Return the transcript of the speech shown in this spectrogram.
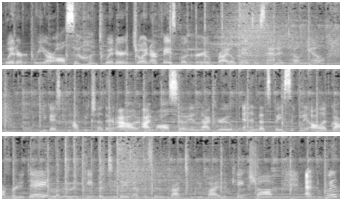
Twitter. We are also on Twitter. Join our Facebook group, Bridal Babes of San Antonio. You guys can help each other out. I'm also in that group, and that's basically all I've got for today. Let me repeat that today's episode is brought to you by The Cake Shop. And with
